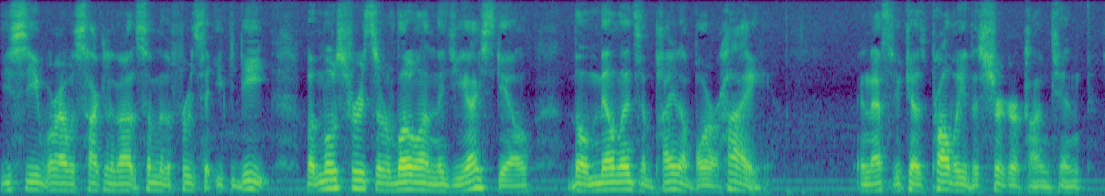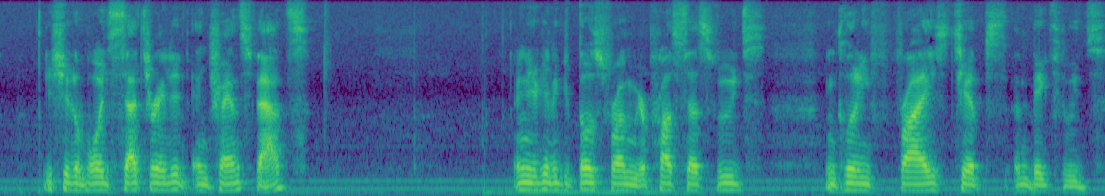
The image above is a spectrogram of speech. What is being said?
you see where I was talking about some of the fruits that you could eat, but most fruits are low on the GI scale, though melons and pineapple are high. And that's because probably the sugar content. You should avoid saturated and trans fats. And you're going to get those from your processed foods, including fries, chips, and baked foods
